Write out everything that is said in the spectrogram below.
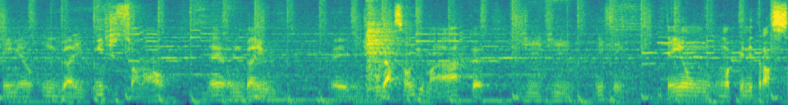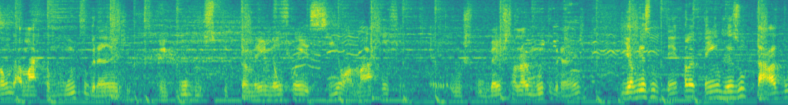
tenha um ganho institucional, né, um ganho é, de divulgação de marca, de, de enfim, tenha um, uma penetração da marca muito grande em públicos que também não conheciam a marca, enfim, é, o, o, ganho institucional é muito grande e ao mesmo tempo ela tem um resultado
